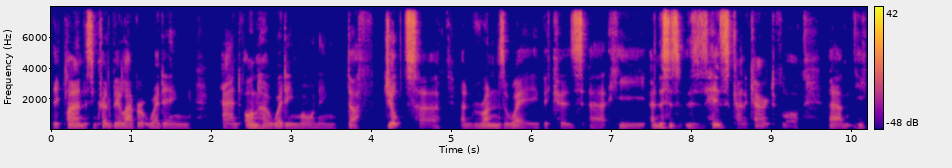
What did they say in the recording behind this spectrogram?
They plan this incredibly elaborate wedding, and on her wedding morning, Duff jilts her and runs away because uh, he and this is this is his kind of character flaw. Um, he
